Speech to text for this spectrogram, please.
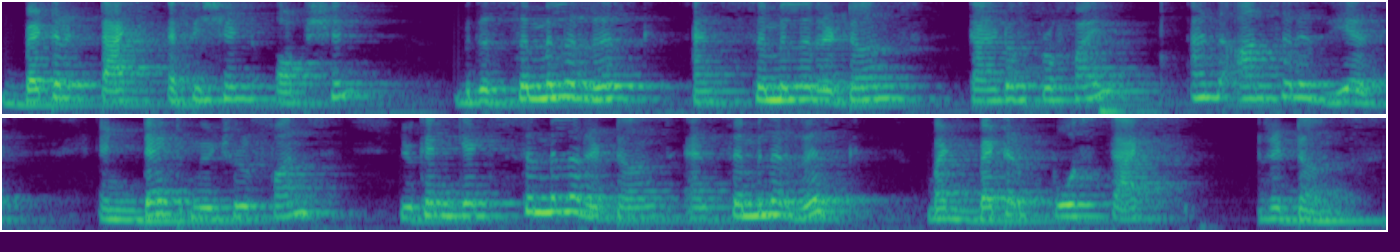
better tax efficient option with a similar risk and similar returns kind of profile? And the answer is yes. In debt mutual funds, you can get similar returns and similar risk, but better post-tax returns.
